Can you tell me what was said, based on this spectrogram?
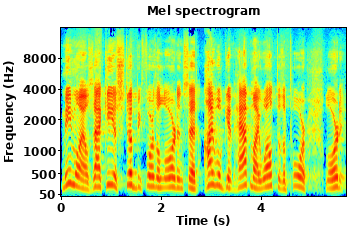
Meanwhile, Zacchaeus stood before the Lord and said, I will give half my wealth to the poor, Lord,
